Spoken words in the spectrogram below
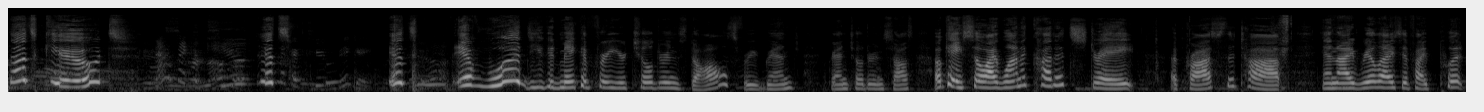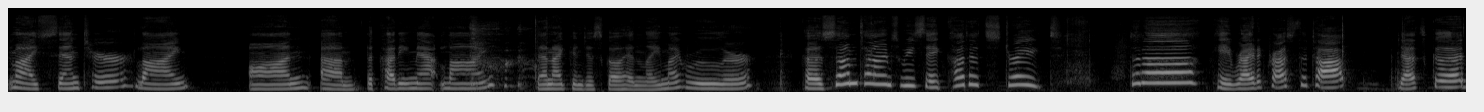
That's cute. It's it's it would. You could make it for your children's dolls, for your grand grandchildren's dolls. Okay, so I want to cut it straight across the top, and I realize if I put my center line on um, the cutting mat line, then I can just go ahead and lay my ruler. Because sometimes we say cut it straight. Ta-da! Okay, right across the top. That's good.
